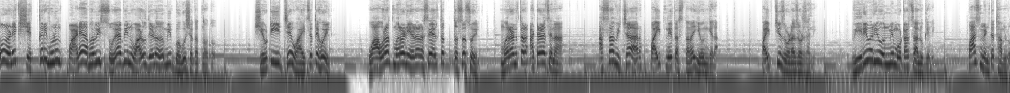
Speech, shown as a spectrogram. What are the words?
पण एक शेतकरी म्हणून पाण्याअभावी सोयाबीन वाळू देणं मी बघू शकत नव्हतो. शेवटी जे व्हायचं ते होईल. वावरात मरण येणार असेल तर तसंच होईल. मरण तर अटळच आहे ना. असा विचार पाईप नेत असताना येऊन गेला. पाईपची जोडाजोड झाली. विहिरीवर येऊन मी मोटार चालू केली. पाच मिनिटं थांबलो.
